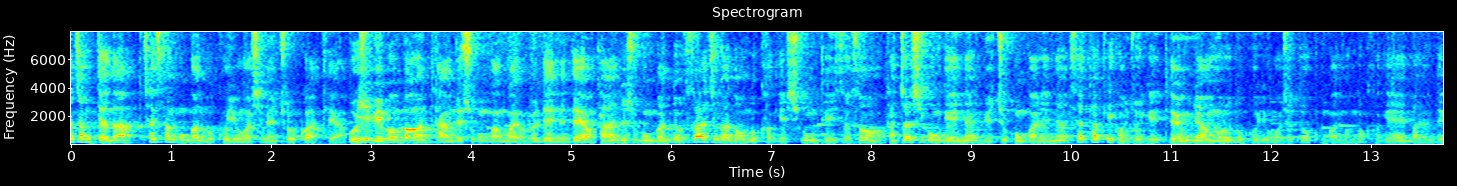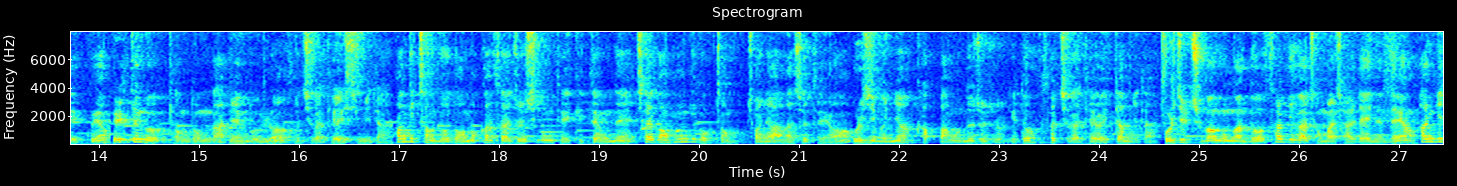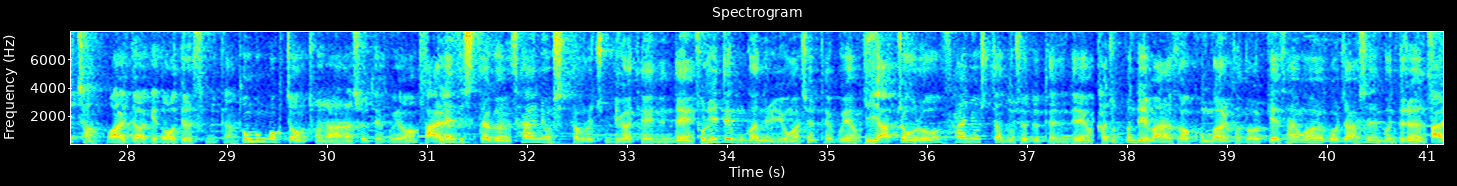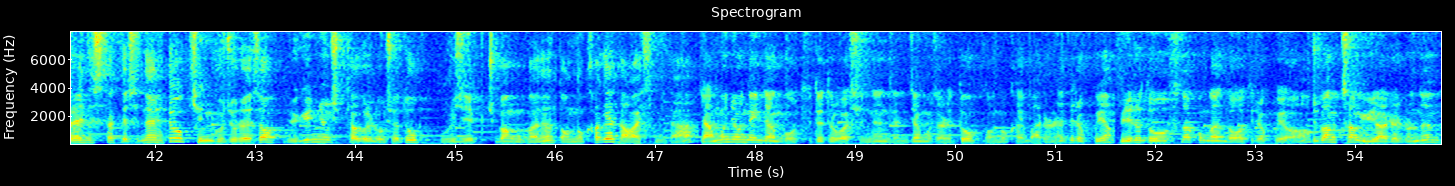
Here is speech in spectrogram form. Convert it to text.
화장대나 책상 공간 놓고 이용하시면 좋을 것 같아요. 우리 집 2번 방은 다용도실 공간과 연결되어 있는데요. 다용도실 공간도 사이즈가 넉넉하게 시공되어 있어서 단차 시공되어 있는 위쪽 공간에는 세탁기 건조기 대용량으로 놓고 이용하셔도 공간 넉넉하게 마련되어 있고요. 1등급 경동 나비엔 보일러 설치가 되어 있습니다. 환기창도 넉넉한 사이즈로 시공되어 있기 때문에 채광 환기 걱정 전혀 안 하셔도 돼요. 우리 집은요 각방 온도 조절기도 설치가 되어 있답니다. 우리 집 주방 공간도 설계가 정말 잘 되어 있는데요. 환기창 와이드하게 넣어드렸습니다. 통풍 걱정 전혀 안 하셔도 되고요. 아일랜드 식탁은 4인용 식탁으로 준비가 되어 있는데 조리대 공간을 이용하셔도 되고요. 이 앞쪽으로 4인용 식탁 놓으셔도 되는데요. 가족분들이 많아서 공간을 더 넓게 사용하고자 하시는 분들은 아일랜드 식탁 대신에 쭉 긴 구조로 해서 6인용 식탁을 놓으셔도 우리 집 주방 공간은 넉넉하게 나와 있습니다. 양문용 냉장고 두 대 들어갈 수 있는 냉장고 자리도 넉넉하게 마련해 드렸고요. 위로도 수납 공간 넣어 드렸고요. 주방창 위아래로는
